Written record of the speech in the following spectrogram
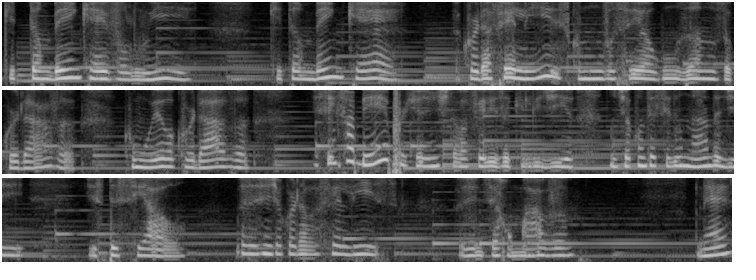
que também quer evoluir, que também quer acordar feliz, como você há alguns anos acordava, como eu acordava, e sem saber porque a gente estava feliz aquele dia, não tinha acontecido nada de, de especial, mas a gente acordava feliz, a gente se arrumava, né?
